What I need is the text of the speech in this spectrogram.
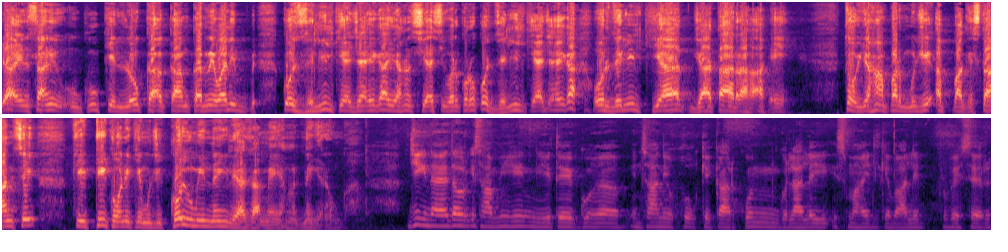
या इंसानी हकूक के लोग का काम करने वाली को जलील किया जाएगा, यहाँ सियासी वर्करों को जलील किया जाएगा और जलील किया जाता रहा। है। तो यहाँ पर मुझे अब पाकिस्तान से की ठीक होने की मुझे कोई उम्मीद नहीं, लिहाजा मैं यहाँ नहीं रहूँगा। जी, नायदा और के सामीन ये थे इंसानी हकूक़ के कारकुन गुलाली इस्माइल के वालिद प्रोफेसर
